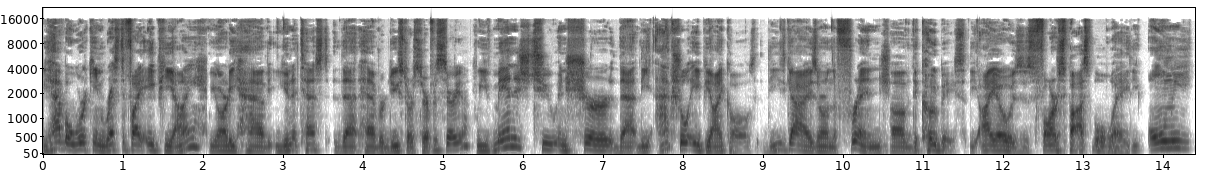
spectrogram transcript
We have a working Restify API. We already have unit tests that have reduced our surface area. We've managed to ensure that the actual API calls, these guys are on the fringe of the code base. The IO is as far as possible away. The only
